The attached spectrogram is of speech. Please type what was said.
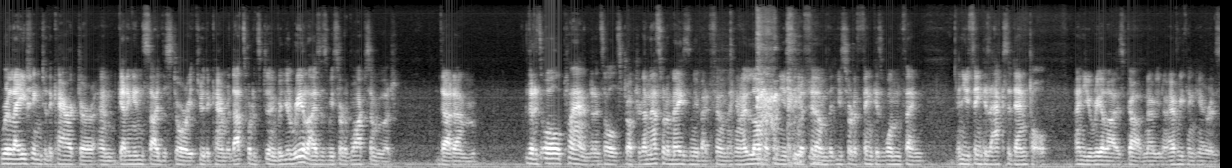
relating to the character and getting inside the story through the camera. That's what it's doing. But you'll realize as we sort of watch some of it that um that it's all planned and it's all structured. And that's what amazes me about filmmaking. And I love it when you see a film that you sort of think is one thing and you think is accidental and you realize, God, no, you know, everything here is,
